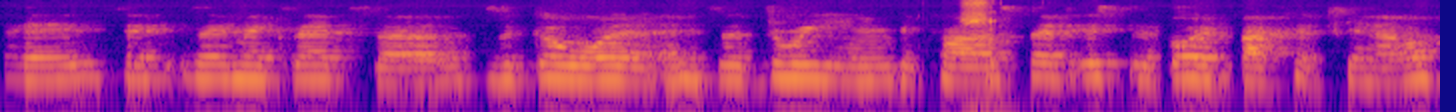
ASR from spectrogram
they, they, they make that the, the goal and the dream because so, that is the gold bucket, you know.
